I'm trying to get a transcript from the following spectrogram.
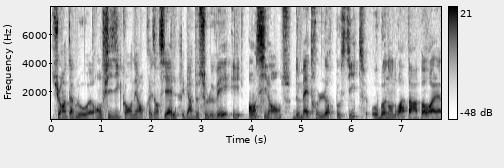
sur un tableau euh, en physique quand on est en présentiel, eh bien de se lever et en silence de mettre leur post-it au bon endroit par rapport à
